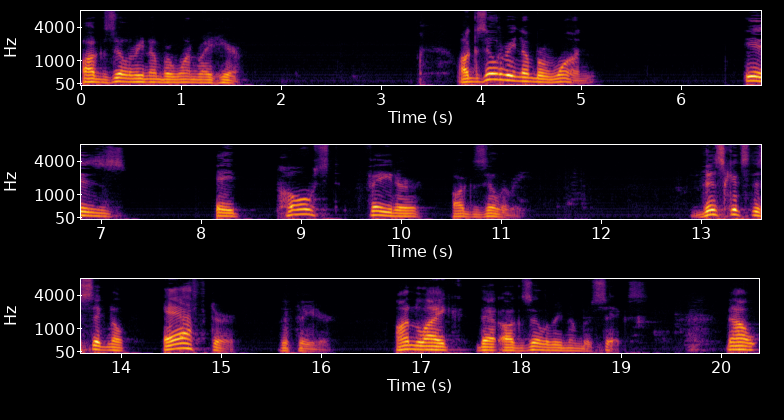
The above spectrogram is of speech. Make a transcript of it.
auxiliary number one right here. Auxiliary number one is a post-fader auxiliary. This gets the signal after the fader, unlike that auxiliary number six. Now,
